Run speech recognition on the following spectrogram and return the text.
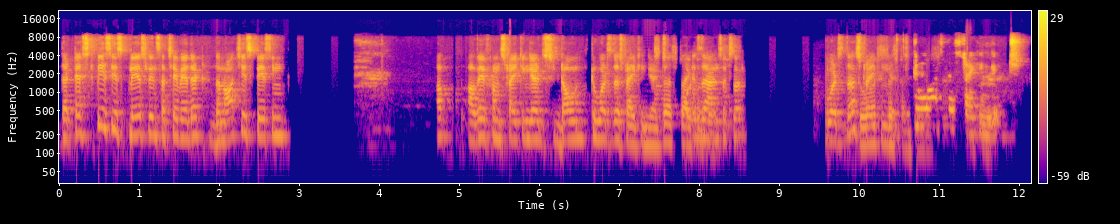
the test piece is placed in such a way that the notch is facing up away from striking edge, down towards the striking edge. The striking what is the striking answer, sir? Towards the striking the edge. striking Towards the striking edge.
